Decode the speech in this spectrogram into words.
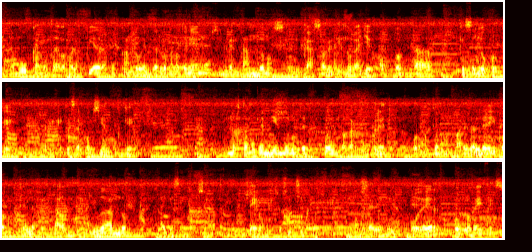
estamos buscando hasta debajo de las piedras, buscando vender lo que no tenemos, inventándonos en casa, vendiendo galletas, tortas, qué sé yo, porque también hay que ser conscientes que no estamos vendiendo, no te pueden pagar completo. Por más que nos ampare la ley, por más que los estados estén ayudando, hay que ser conscientes. Pero eso sí, chicos, no se dejen joder por los jefes.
